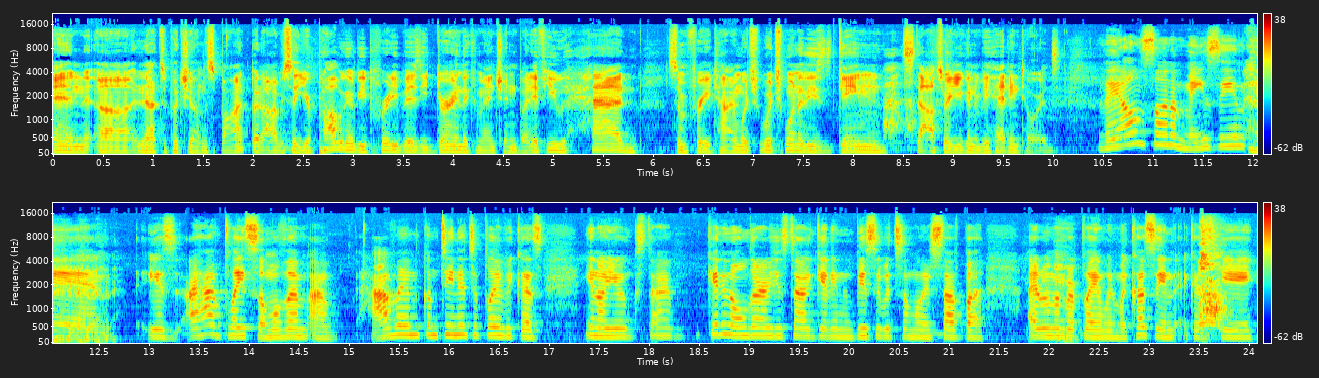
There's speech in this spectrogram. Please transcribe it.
And uh, not to put you on the spot, but obviously you're probably going to be pretty busy during the convention. But if you had some free time, which which one of these game stops are you going to be heading towards? They all sound amazing, and is I have played some of them. I haven't continued to play because you know you start getting older, you start getting busy with some other stuff. But I remember playing with my cousin because he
